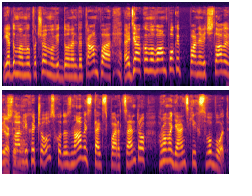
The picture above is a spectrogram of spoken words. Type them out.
я думаю, ми почуємо від Дональда Трампа. Е, Дякуємо вам, поки пане В'ячеславе. В'ячеслав. Ліхачов, сходознавець та експерт центру громадянських свобод.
